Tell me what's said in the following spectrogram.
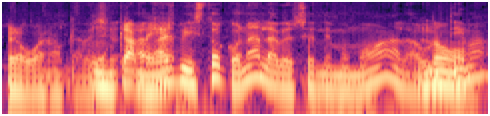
Pero bueno, La un versión- cameo ¿Has visto Conan, la versión de Momoa, la última?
